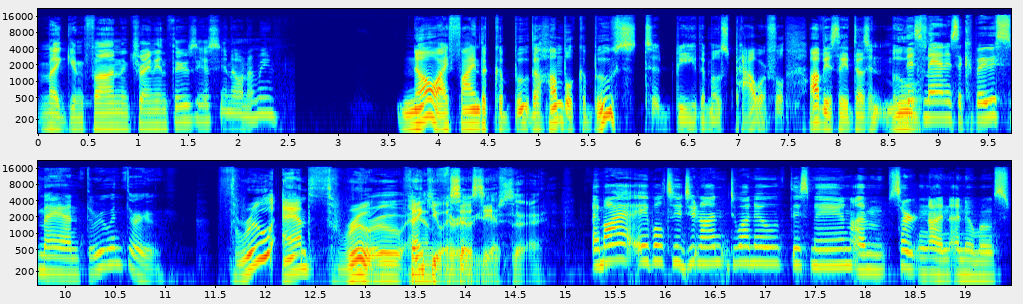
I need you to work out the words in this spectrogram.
making fun and train enthusiasts. You know what I mean? No, I find the caboose, the humble caboose, to be the most powerful. Obviously, it doesn't move This man is a caboose man through and through. Through and through. Through Thank and you, through, associate. say. Am I able to do I do I know this man? I'm certain I, I know most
